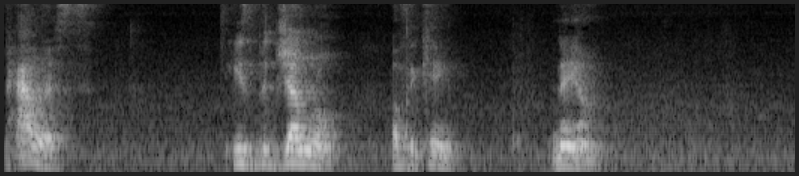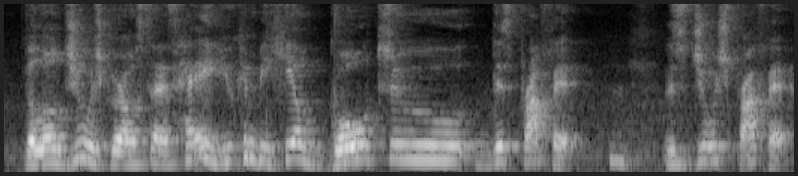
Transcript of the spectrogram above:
palace. He's the general of the king Naaman the little jewish girl says hey you can be healed go to this prophet this jewish prophet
